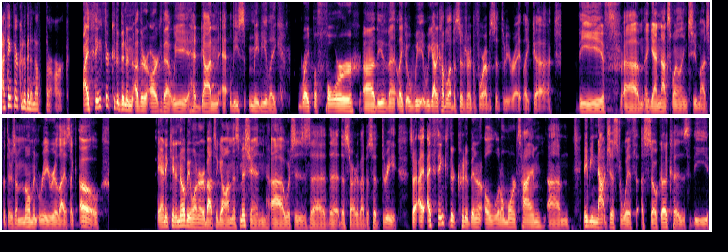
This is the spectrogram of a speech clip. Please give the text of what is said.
I think there could have been another arc. I think there could have been another arc that we had gotten at least maybe like right before uh the event like we we got a couple episodes right before episode three right like uh the um again not spoiling too much but there's a moment where you realize like oh Anakin and Obi Wan are about to go on this mission, uh, which is uh, the the start of episode three. So I, I think there could have been a little more time, um, maybe not just with Ahsoka, because the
